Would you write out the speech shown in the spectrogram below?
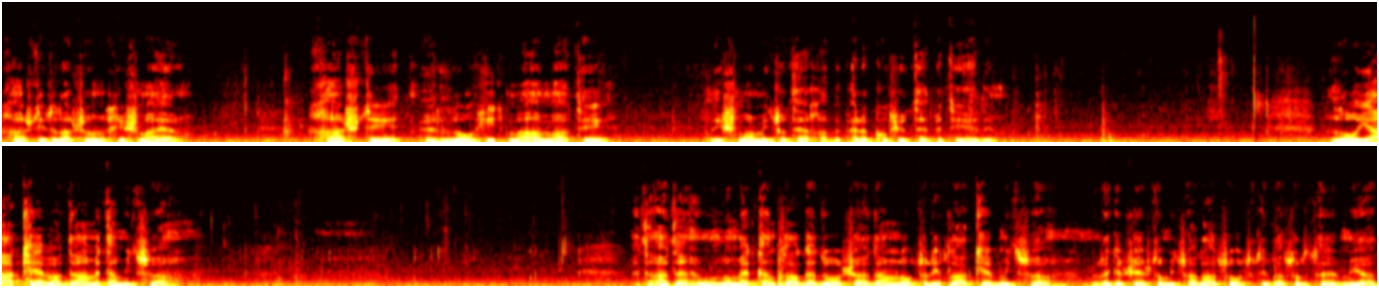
חשתי זה לשון חיש מהר. חשתי ולא התמהמהתי לשמור מצוותיך, בפרק קי"ט בתהילים. לא יעכב אדם את המצווה. הוא לומד כאן כלל גדול שהאדם לא צריך לעכב מצווה. ברגע שיש לו מצווה לעשות, צריך לעשות את זה מיד.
